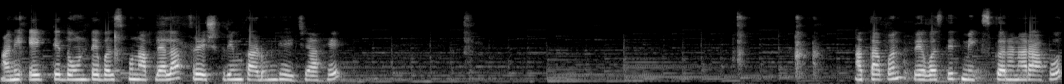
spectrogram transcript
आणि एक ते दोन टेबलस्पून आपल्याला फ्रेश क्रीम काढून घ्यायची आहे. आता आपण व्यवस्थित मिक्स करणार आहोत.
